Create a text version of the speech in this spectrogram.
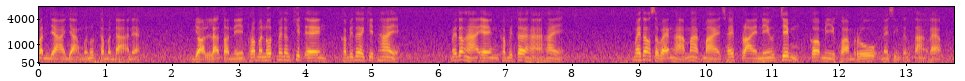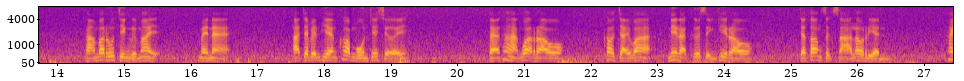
ปัญญาอย่างมนุษย์ธรรมดาเนี่ยหย่อนแล้วตอนนี้เพราะมนุษย์ไม่ต้องคิดเอง คอมพิวเตอร์คิดให้ ไม่ต้องหาเองคอมพิวเตอร์หาให้ ไม่ต้องแสวงหามากมาย ใช้ปลายนิ้วจิ้มก็มีความรู้ในสิ่งต่างๆแล้ว ถามว่ารู้จริงหรือไม่ ไม่แน่ อาจจะเป็นเพียงข้อมูลเฉยๆ แต่ถ้าหากว่าเราเข้าใจว่านี่แหละคือสิ่งที่เราจะต้องศึกษาเล่าเรียน ให้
